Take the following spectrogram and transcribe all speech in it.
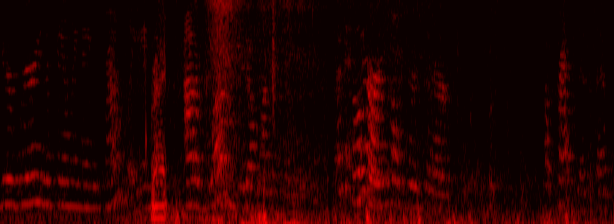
you're you're wearing the family name proudly. And Right. Out of love, you don't want to. And there are cultures that are oppressive. That's,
